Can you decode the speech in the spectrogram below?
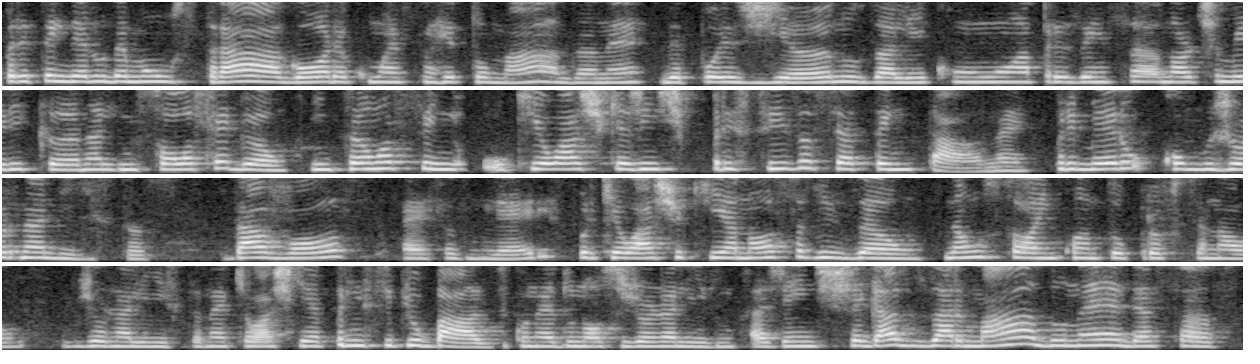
pretendendo demonstrar agora com essa retomada, né, depois de anos ali com a presença norte-americana em solo afegão. Então, assim, o que eu acho que a gente precisa se atentar, né? Primeiro, como jornalistas, dar voz a essas mulheres, porque eu acho que a nossa visão, não só enquanto profissional jornalista, né, que eu acho que é princípio básico, né, do nosso jornalismo, a gente chegar desarmado, né, dessas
